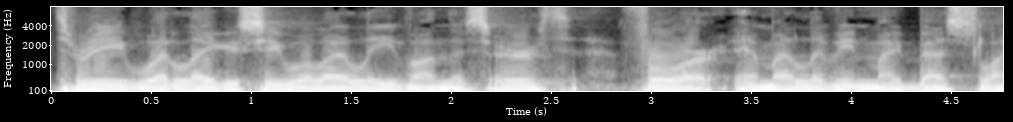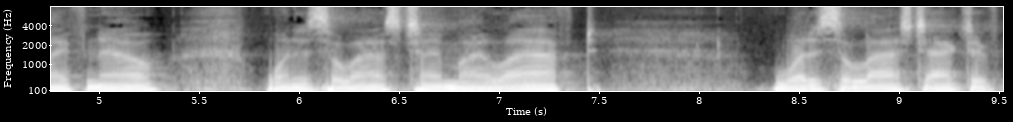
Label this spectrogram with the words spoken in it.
Three, what legacy will I leave on this earth? Four, am I living my best life now? When is the last time I laughed? What is the last act of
